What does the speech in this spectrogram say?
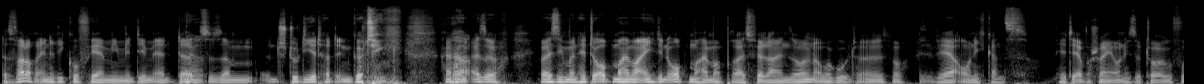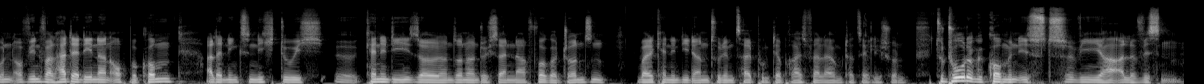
das war doch Enrico Fermi, mit dem er da ja. zusammen studiert hat in Göttingen. Ja. Also, ich weiß nicht, man hätte Oppenheimer eigentlich den Oppenheimer-Preis verleihen sollen, aber gut, äh, wäre auch nicht ganz Hätte er wahrscheinlich auch nicht so toll gefunden. Auf jeden Fall hat er den dann auch bekommen, allerdings nicht durch äh, Kennedy, sondern, sondern durch seinen Nachfolger Johnson, weil Kennedy dann zu dem Zeitpunkt der Preisverleihung tatsächlich schon zu Tode gekommen ist, wie ja alle wissen.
